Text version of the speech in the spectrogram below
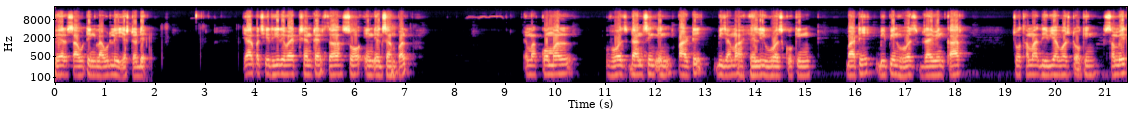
were shouting loudly yesterday ત્યાર પછી rewrite sentence the so in example એમાં Komal was dancing in party બીજામાં Heli was cooking baati. Bipin was driving car ચોથામાં Divya was talking Sameer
